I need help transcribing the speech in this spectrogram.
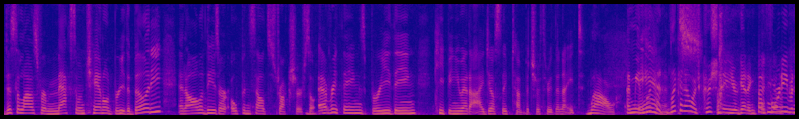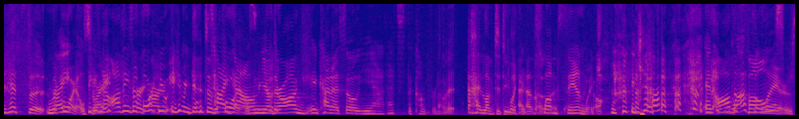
This allows for maximum channeled breathability and all of these are open celled structure. So mm -hmm. everything's breathing, keeping you at an ideal sleep temperature through the night. Wow. I mean, look at, look at how much cushioning you're getting before it even hits the, the right? coils, because right? all these before are, are you even get to the coils. down, you know, they're all kind of, so yeah, that's the comfort of it. I love to do it's that. like a club sandwich. Like, oh. yeah. And all the foams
